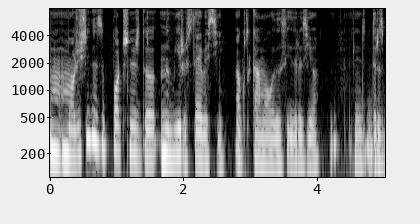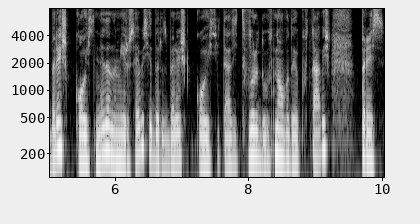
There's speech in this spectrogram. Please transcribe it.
Можеш ли да започнеш да намираш себе си, ако така мога да се изразя? Да разбереш кой си, не да намираш себе си, а да разбереш кой си, тази твърда основа да я поставиш през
